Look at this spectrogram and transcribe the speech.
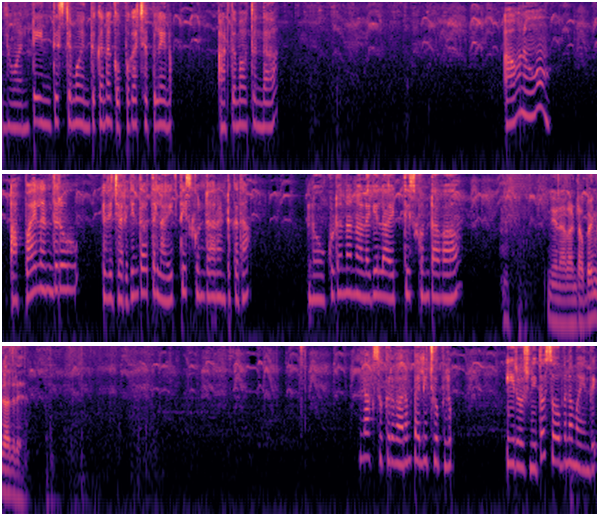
నువ్వు అంటే ఇంత ఇష్టమో ఇంతకన్నా గొప్పగా చెప్పలేను. అర్థమవుతుందా? అవును. అబ్బాయిలందరూ ఇది జరిగిన తర్వాత లైట్ తీసుకుంటారంట కదా. నువ్వు కూడా నన్ను అలాగే లైట్ తీసుకుంటావా? నేను అలాంటి అబ్బాయిని కాదులే. నాకు శుక్రవారం పెళ్ళి చూపులు. ఈరోజు నీతో శోభనమైంది.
